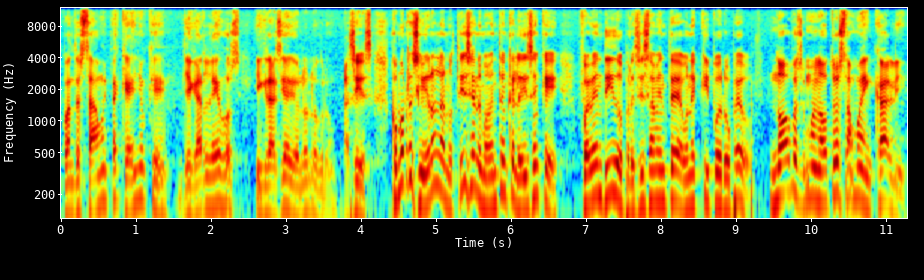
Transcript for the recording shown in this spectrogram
cuando estaba muy pequeño, que llegar lejos y gracias a Dios lo logró. Así es. ¿Cómo recibieron la noticia en el momento en que le dicen que fue vendido precisamente a un equipo europeo? No, pues como nosotros estamos en Cali,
